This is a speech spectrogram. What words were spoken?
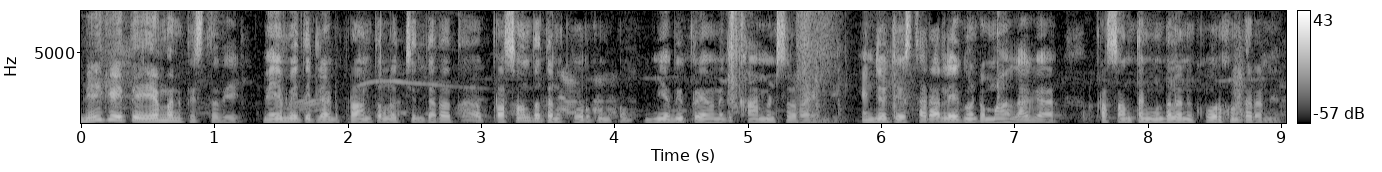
మీకైతే ఏమనిపిస్తుంది? మేమైతే ఇట్లాంటి ప్రాంతాల్లో వచ్చిన తర్వాత ప్రశాంతతను కోరుకుంటాం. మీ అభిప్రాయం అనేది కామెంట్స్లో రాయండి. ఎంజాయ్ చేస్తారా? లేకుంటే మాలాగా ప్రశాంతంగా ఉండాలని కోరుకుంటారా అనేది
